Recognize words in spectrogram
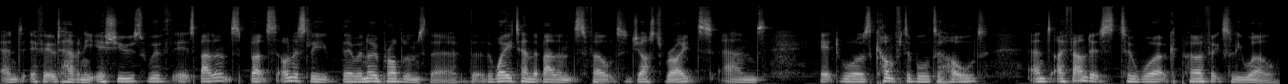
and if it would have any issues with its balance, but honestly, there were no problems there. The, the weight and the balance felt just right, and it was comfortable to hold, and I found it to work perfectly well.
